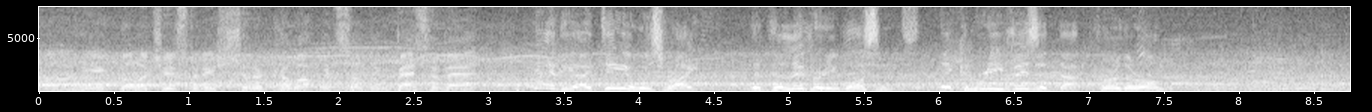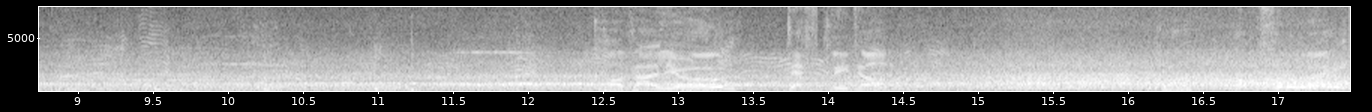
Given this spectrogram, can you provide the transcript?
Uh, he acknowledges that he should have come up with something better there. Yeah, the idea was right, the delivery wasn't. They can revisit that further on. Carvalho, deftly done. Knocks it away.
